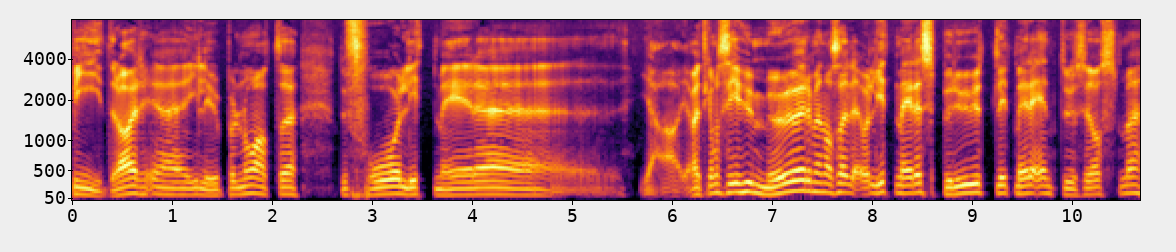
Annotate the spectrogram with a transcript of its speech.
bidrar eh, i Liverpool nå, at eh, du får litt mer Ja, jeg vet ikke om å sier humør, men altså litt mer sprut, litt mer entusiasme.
